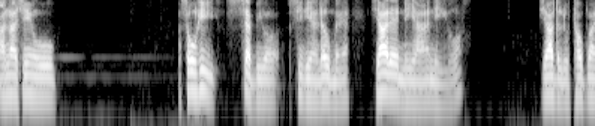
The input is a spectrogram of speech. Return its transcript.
အာနာရှင်ကိုအဆုံးထိဆက်ပြီးတော့စီဒီယန်လုပ်မယ်ရတဲ့နေရာကနေရောရတယ်လို့ထောက်ပံ့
